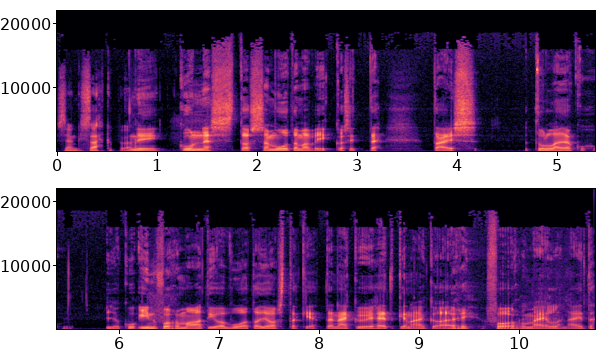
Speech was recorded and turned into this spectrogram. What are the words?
se onkin sähköpyörä. Niin, kunnes tuossa muutama viikko sitten taisi tulla joku joku informaatiovuoto jostakin, että näkyy hetken aikaa eri foorumeilla näitä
